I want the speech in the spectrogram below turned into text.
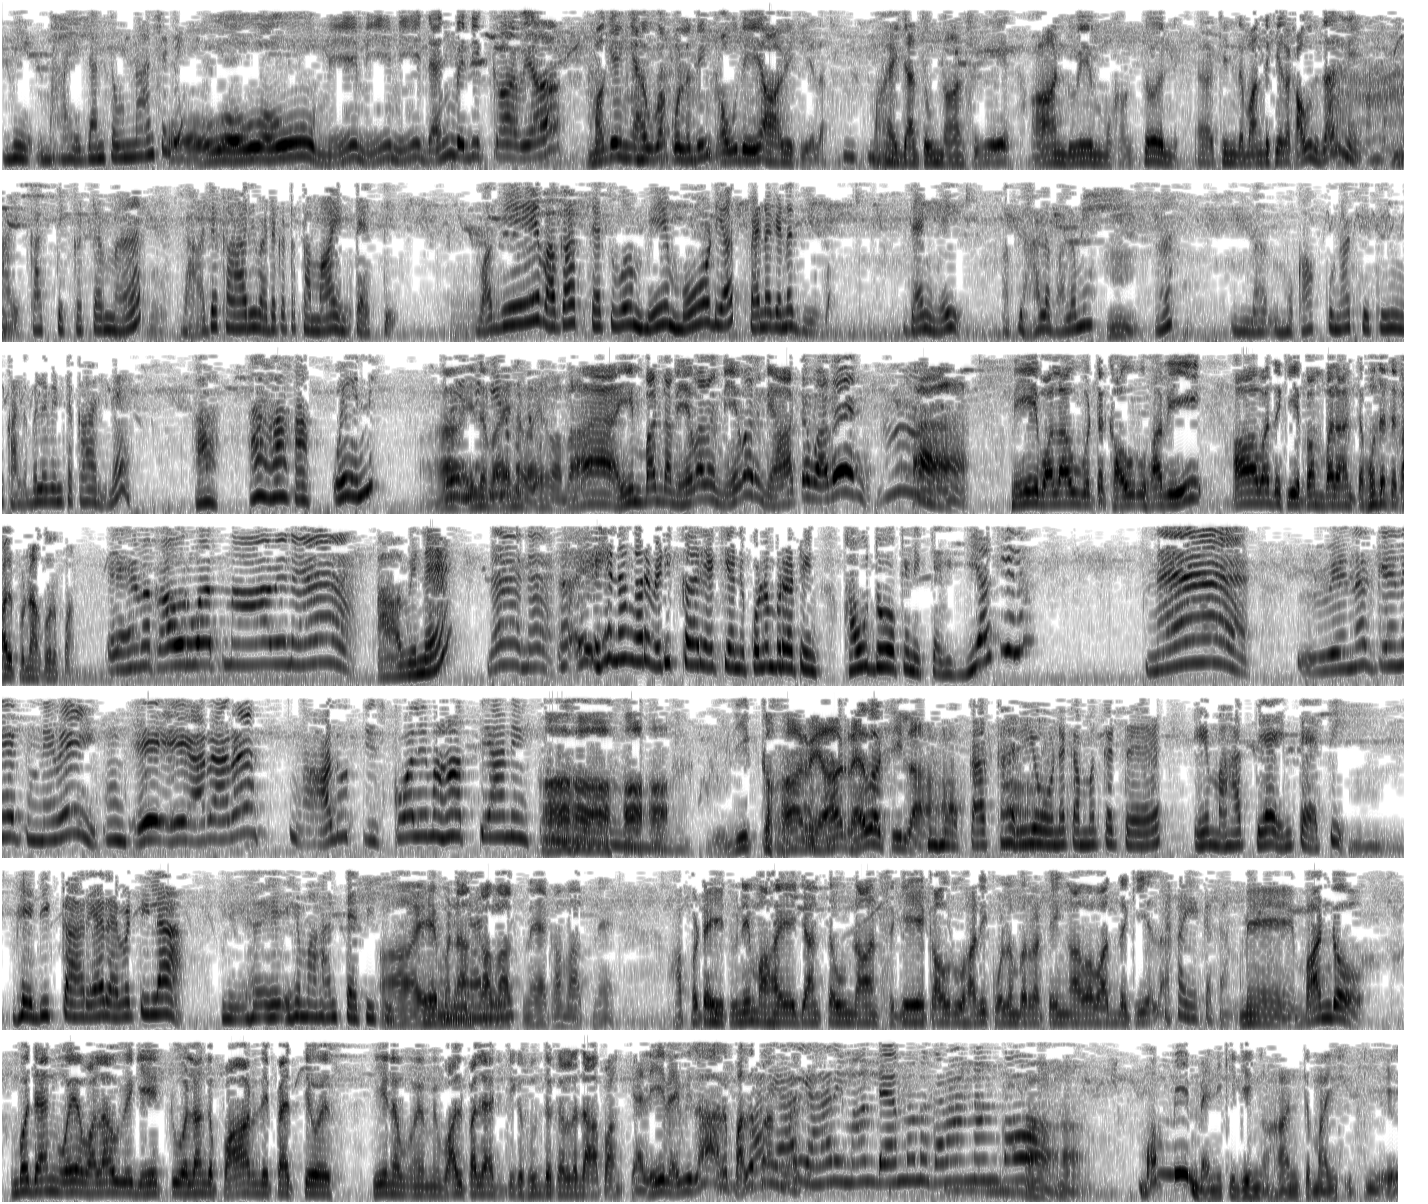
මේ මහේජන්ත උන්වහන්සේගේ? ඔව් ඔව් ඔව්. මේ මේ මේ දැන් වෙදිකාරයා මගෙන් ඇහුවා කොළඹින් කවුද ඒ ආවේ කියලා. මහේජන්ත උන්වහන්සේගේ ආණ්ඩුවේ මොකක්ද කින්ද මන්ද කියලා කවුද දන්නේ? එකත් එකටම රාජකාරී වැඩකට තමයි එන්ට ඇත්තේ වගේ වගක් නැතුව මේ මෝඩියත් පැනගෙන දීවා. දැන් එයි අපි අහලා බලමු. මොකක් වුණත් ඉතින් කලබල වෙන්න කාරි නෑ. ආ ආ ආ ඔය එන්නේ. ආ එනවා එනවා එනවා. මා ඊම් බණ්ඩ මේවර මේවර මෙහාට වරෙන්. ආ මේ වලව්වට කවුරු හරි ආවද කියපන් බලන්න හොඳට කල්පනා කරපන්. එහෙම කවුරුවත් ආවේ නෑ. ආවේ නෑ? නෑ නෑ. එහෙනම් අර වෙඩික්කාරයා කියන්නේ කොළඹ රටින් කවුදෝ කෙනෙක් ඇවිත් ගියා කියලා? නෑ. වෙන කෙනෙක් නෙවෙයි. ඒ ඒ අර අර අලුත් ඉස්කෝලේ මහත්තයානේ. ආහා විලිකාරයා රැවටිලා. මොකක් හරි ඕනකමකට ඒ මහත්තයා එන්ට ඇති. වෙඩික්කාරයා රැවටිලා. එහෙම අහන්ට ඇති. ආ එහෙමනම් කමක් නෑ කමක් නෑ. අපට හිතුනේ මහේජන්ත උන්වහන්සේගේ කවුරු හරි කොළඹ රටෙන් ආවවද්ද කියලා. ඒක තමයි. මේ බණ්ඩෝ උඹ දැන් ඔය වලව්වේ ගේට්ටුව ළඟ පාර දෙපැත්තේ ඔය තියෙන මේ වල් පැලෑටි ටික සුද්ධ කරලා දාපන් කැලේ වැවිලා අර බලපන්. හරි හරි මං දැම්මම කරන්නම්කෝ. මම මේ මැනිකගෙන් අහන්නමයි හිටියේ.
